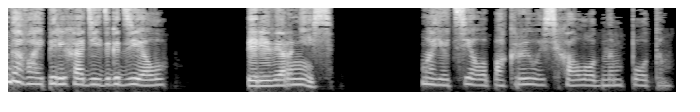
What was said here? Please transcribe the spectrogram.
«Давай переходить к делу». «Перевернись». Мое тело покрылось холодным потом.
